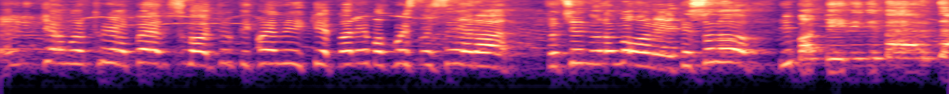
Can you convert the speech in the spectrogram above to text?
Dedichiamo il primo pezzo a tutti quelli che faremo questa sera facendo l'amore, che sono i bambini di merda!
